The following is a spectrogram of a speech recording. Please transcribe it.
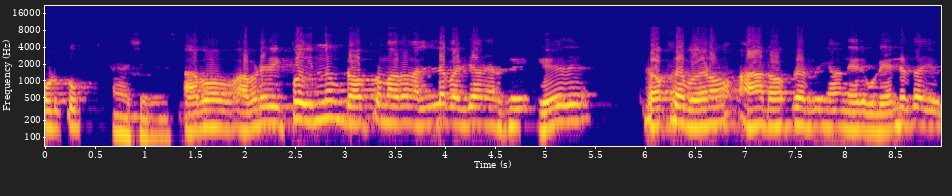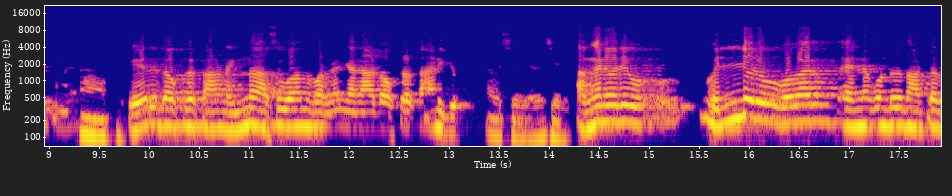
കൊടുക്കും. അപ്പോ അവിടെ ഇപ്പൊ ഇന്നും ഡോക്ടർമാർ നല്ല പരിചയം നിനക്ക് ഏത് ഡോക്ടറെ വേണോ ആ ഡോക്ടറെ അടുത്ത് ഞാൻ നേരെ കൊണ്ടു എന്റെ അടുത്താ ചോദിക്കുന്നത്. ഏത് ഡോക്ടറെ കാണണം? ഇന്ന് അസുഖമെന്ന് പറഞ്ഞാൽ ഞാൻ ആ ഡോക്ടറെ കാണിക്കും. അങ്ങനെ ഒരു വലിയൊരു ഉപകാരം എന്നെ കൊണ്ട് നാട്ടുകാർ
